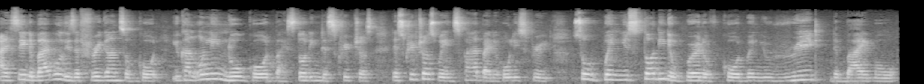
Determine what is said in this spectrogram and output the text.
I say the Bible is a fragrance of God. You can only know God by studying the scriptures. The scriptures were inspired by the Holy Spirit. So when you study the Word of God, when you read the Bible,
